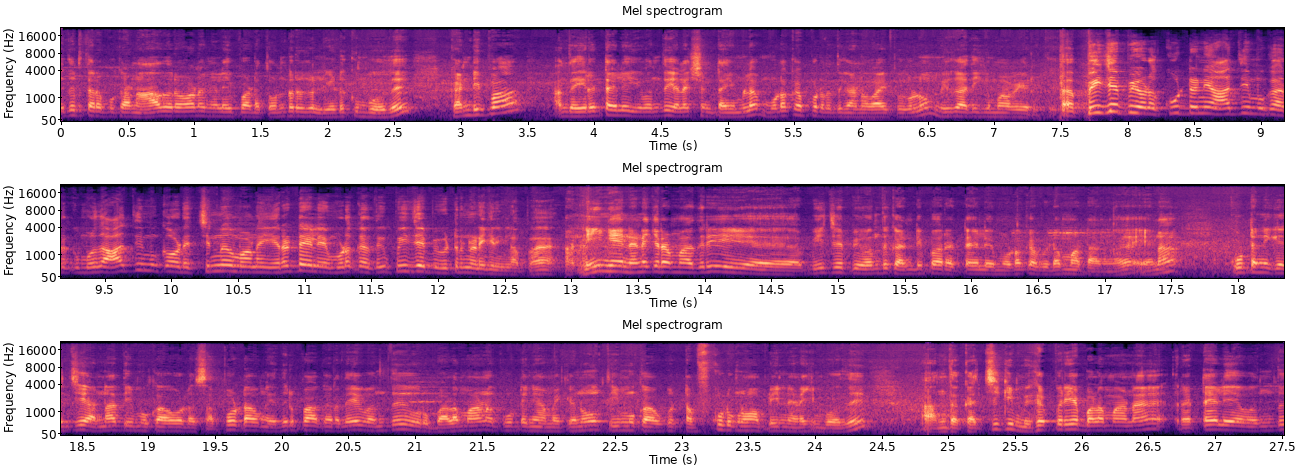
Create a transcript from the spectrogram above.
எதிர்த்தரப்புக்கான ஆதரவான நிலைப்பாட தொண்டர்கள் எடுக்கும்போது கண்டிப்பாக அந்த இரட்டைலை வந்து எலெக்ஷன் டைமில் முடக்கப்படுறதுக்கான வாய்ப்புகளும் மிக அதிகமாகவே இருக்குது பிஜேபியோட கூட்டணி அதிமுக இருக்கும்போது அதிமுகவோட சின்னமான இரட்டை இலையை முடக்கிறதுக்கு பிஜேபி விட்டுன்னு நினைக்கிறீங்களா அப்போ? நீங்கள் நினைக்கிற மாதிரி பிஜேபி வந்து கண்டிப்பாக ரெட்டையிலை முடக்க விட மாட்டாங்க. ஏன்னா கூட்டணி கட்சி அதிமுகவோட சப்போர்ட் அவங்க எதிர்பார்க்குறதே வந்து ஒரு பலமான கூட்டணி அமைக்கணும் திமுகவுக்கு டஃப் கொடுக்கணும் அப்படின்னு நினைக்கும் போது அந்த கட்சிக்கு மிகப்பெரிய பலமான ரெட்டையிலையை வந்து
